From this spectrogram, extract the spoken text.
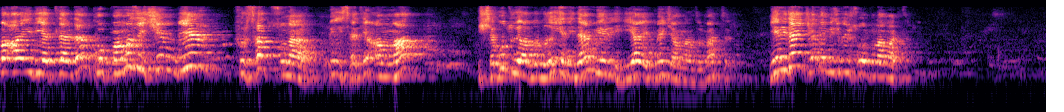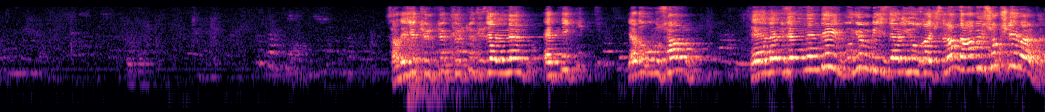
ve aidiyetlerden kopmamız için bir fırsat sunar. Bir iseti anmak, işte bu duyarlılığı yeniden bir ihya etmek, canlandırmaktır. Yeniden kendimizi bir sorgulamaktır. Sadece Türklük, Kürtlük üzerinden etnik ya da ulusal değerler üzerinden değil, bugün bizleri yozlaştıran daha birçok şey vardır.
